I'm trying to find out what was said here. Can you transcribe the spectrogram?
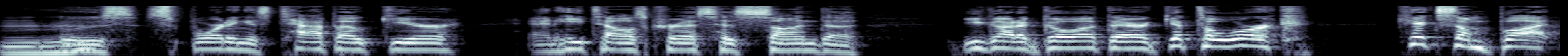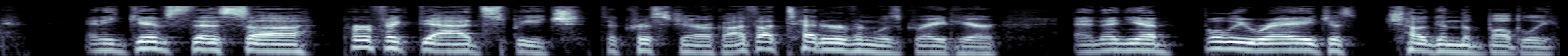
Mm-hmm. who's sporting his tap out gear. And he tells Chris, his son, to, you got to go out there, get to work, kick some butt. And he gives this uh, perfect dad speech to Chris Jericho. I thought Ted Irvine was great here. And then you had Bully Ray just chugging the bubbly.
